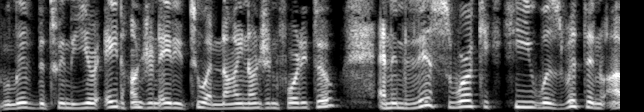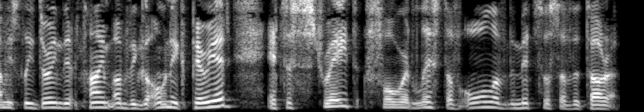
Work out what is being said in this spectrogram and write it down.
who lived between the year 882 and 942. And in this work, he was written, obviously, during the time of the Gaonic period. It's a straightforward list of all of the mitzvahs of the Torah.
